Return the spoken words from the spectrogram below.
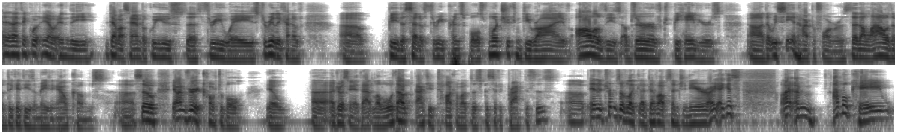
and I think you know in the DevOps handbook we use the three ways to really kind of be the set of three principles from which you can derive all of these observed behaviors uh, that we see in high performers that allow them to get these amazing outcomes. Uh, so, yeah, I'm very comfortable, you know, uh, addressing at that level without actually talking about the specific practices. Uh, and in terms of like a DevOps engineer, I, I guess I, I'm I'm okay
